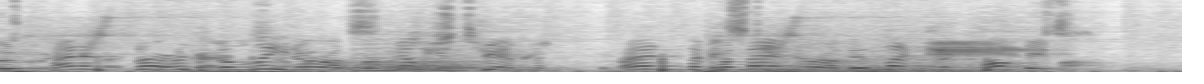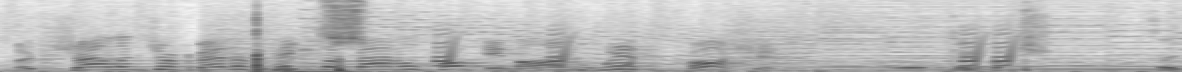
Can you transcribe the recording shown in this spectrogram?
Lieutenant Surge, the leader of Vermilion Gym, and the commander of Electric Pokemon. The challenger better pick the battle Pokemon with caution. Very much. It's like,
